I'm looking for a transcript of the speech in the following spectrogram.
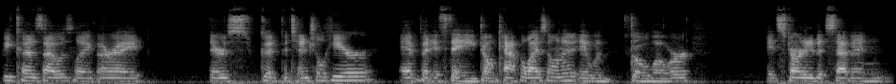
because I was like, all right, there's good potential here, eh, but if they don't capitalize on it, it would go lower. It started at seven,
